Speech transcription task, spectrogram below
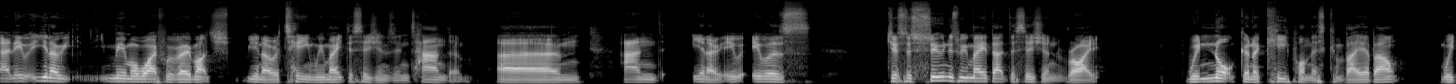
and it, you know, me and my wife were very much, you know, a team. We make decisions in tandem. Um, and, you know, it, it was just as soon as we made that decision, right, we're not going to keep on this conveyor belt. We're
